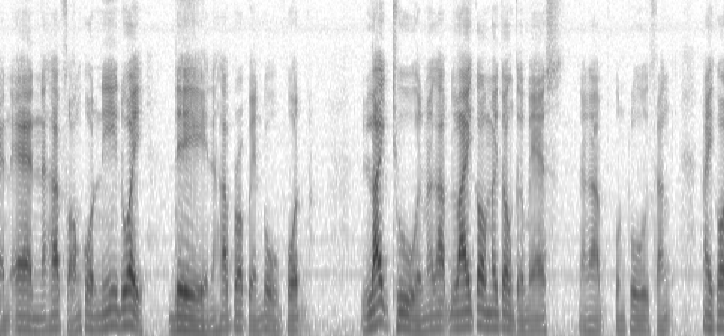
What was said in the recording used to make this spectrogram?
and Anne นะครับสองคนนี้ด้วย they นะครับ เพราะเป็นผู้พจน์ like to เห็นไหมครับ like ก็ไม่ต้องเติม s นะครับ คุณครูสังให้ข้อ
